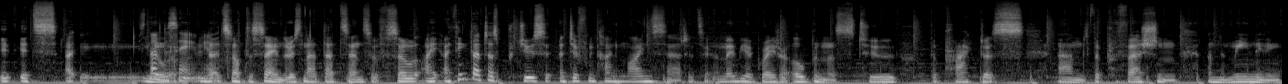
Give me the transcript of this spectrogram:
it, it's uh, it's not know, the same. Yeah. It's not the same. There isn't that, that sense of. So I, I think that does produce a, a different kind of mindset. It's a, maybe a greater openness to the practice and the profession and the meaning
